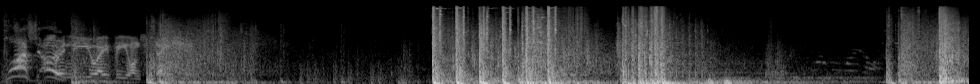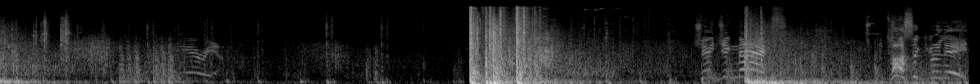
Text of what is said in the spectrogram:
Flash out! Friendly UAV on station. area. Changing mags! Tossing grenade!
